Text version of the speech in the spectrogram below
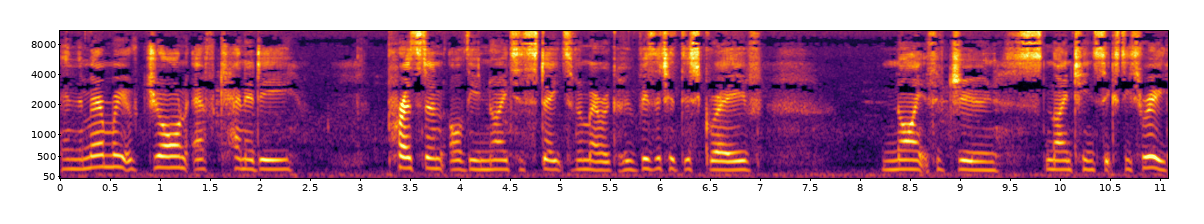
In the memory of John F. Kennedy, President of the United States of America, who visited this grave 9th of June 1963.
